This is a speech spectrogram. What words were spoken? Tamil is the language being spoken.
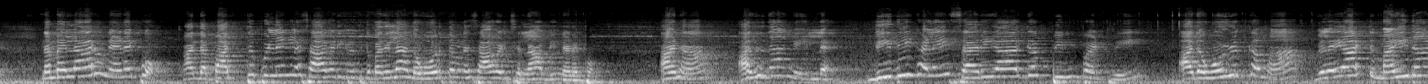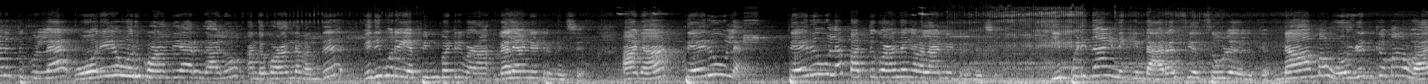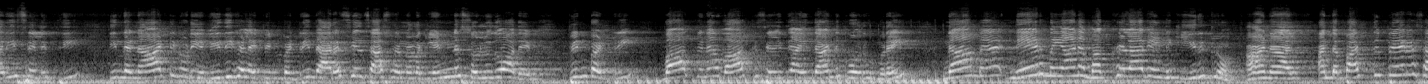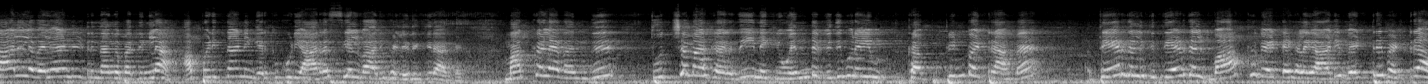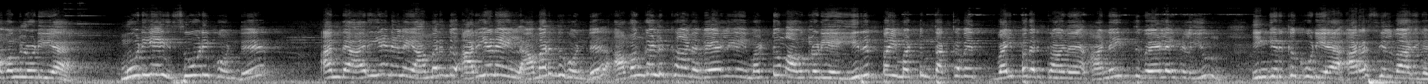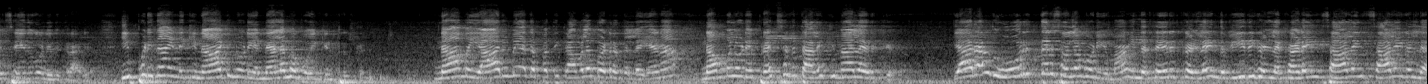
நம்ம எல்லாரும் நினைப்போம். அந்த பத்து பிள்ளைங்களை சாகடிக்கிறதுக்கு பதிலாக அந்த ஒருத்தவனை சாவடிச்சிடலாம் அப்படின்னு நினைப்போம். ஆனால் அதுதான் அங்கே இல்லை. விதிகளை சரியாக பின்பற்றி அதை ஒழுக்கமா விளையாட்டு மைதானத்துக்குள்ள ஒரே ஒரு குழந்தையா இருந்தாலும் அந்த குழந்தை வந்து விதிமுறையை பின்பற்றி விளையாண்டுட்டு இருந்துச்சு. ஆனா தெருவுல தெருவுல பத்து குழந்தைங்க விளையாண்டுட்டு இருந்துச்சு. இப்படிதான் இன்னைக்கு இந்த அரசியல் சூழல் இருக்கு. நாம ஒழுக்கமா வரி செலுத்தி இந்த நாட்டினுடைய விதிகளை பின்பற்றி இந்த அரசியல் சாசனம் நமக்கு என்ன சொல்லுதோ அதை பின்பற்றி வாக்குனா வாக்கு செலுத்தி ஐந்தாண்டுக்கு ஒரு முறை நாம நேர்மையான மக்களாக இன்னைக்கு இருக்கிறோம். ஆனால் அந்த பத்து பேரை சாலையில விளையாண்டுட்டு இருந்தாங்க பாத்தீங்களா? அப்படித்தான் இங்க இருக்கக்கூடிய அரசியல்வாதிகள் இருக்கிறார்கள். மக்களை வந்து துச்சமாக கருதி இன்னைக்கு எந்த விதிமுறையும் க- பின்பற்றாம தேர்தலுக்கு தேர்தல் வாக்கு வேட்டைகளை ஆடி வெற்றி பெற்று அவங்களுடைய முடியை சூடிக்கொண்டு அந்த அரியணையை அமர்ந்து அரியணையில் அமர்ந்து கொண்டு அவங்களுக்கான வேலையை மட்டும் அவங்களுடைய இருப்பை மட்டும் தக்க வை- வைப்பதற்கான அனைத்து வேலைகளையும் இங்க இருக்கக்கூடிய அரசியல்வாதிகள் செய்து கொண்டிருக்கிறார்கள். இப்படிதான் இன்னைக்கு நாட்டினுடைய நிலைமை போய்கிட்டு இருக்கு நாம யாருமே அதை பத்தி கவலைப்படுறது இல்லை ஏன்னா நம்மளுடைய பிரச்சனை தலைக்கு மேல இருக்கு. யாராவது ஒருத்தர் சொல்ல முடியுமா? இந்த தெருக்கள்ல இந்த வீதிகள்ல கடை சாலை சாலைகள்ல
